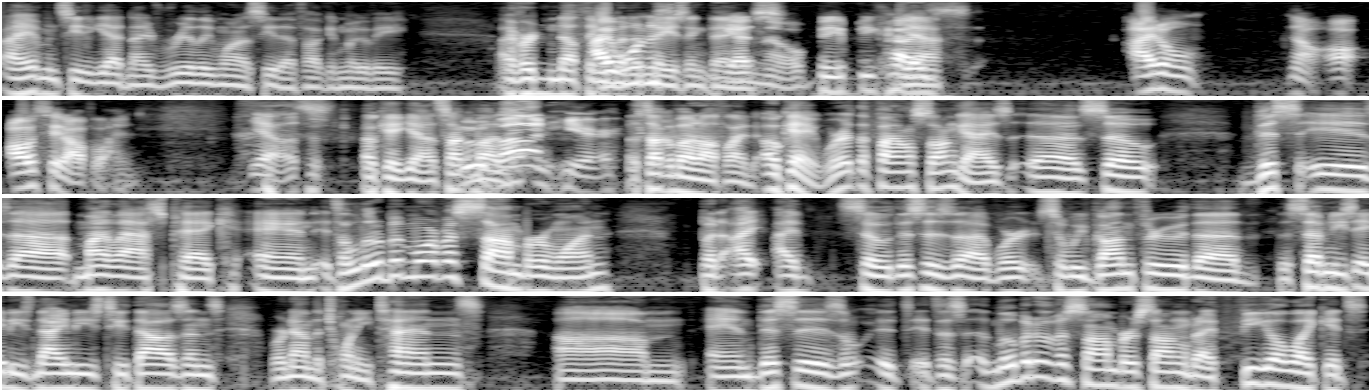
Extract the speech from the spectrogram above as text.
I haven't seen it yet, and I really want to see that fucking movie. I've heard nothing I but amazing see things. again, though, be, because I don't. No, I'll, I'll say it offline. Yeah, let's Okay, yeah, let's talk move about. on here. Let's talk about offline. Okay, we're at the final song, guys. Uh, so this is uh, my last pick, and it's a little bit more of a somber one. But I, I so this is uh, we're so we've gone through the the seventies, eighties, nineties, two thousands. We're down the twenty tens. Um, and this is it's, it's a, little bit of a somber song, but I feel like it's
